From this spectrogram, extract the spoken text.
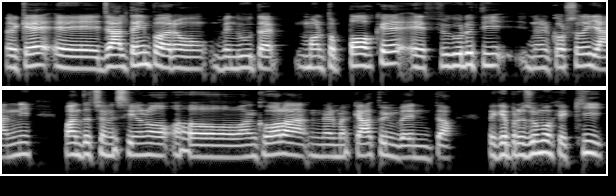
perché eh, già al tempo erano vendute molto poche e figurati nel corso degli anni quante ce ne siano uh, ancora nel mercato in vendita, perché presumo che chi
